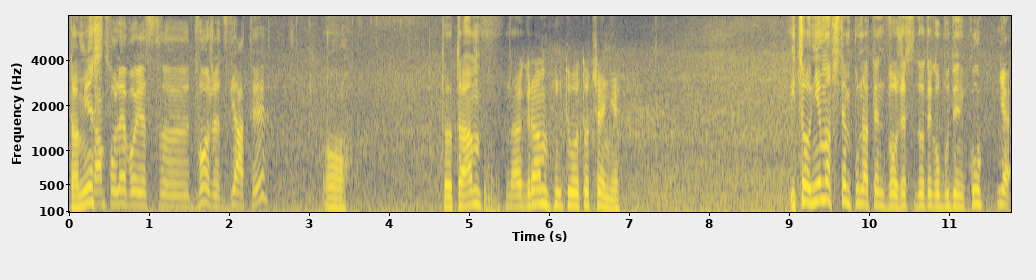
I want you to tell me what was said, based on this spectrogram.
Tam jest? Tam po lewo jest e, dworzec Wiaty. O, to tam nagram i tu otoczenie. I co, nie ma wstępu na ten dworzec do tego budynku? Nie.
